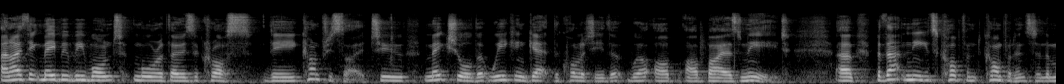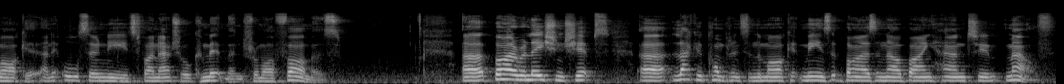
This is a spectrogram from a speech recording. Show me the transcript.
and I think maybe we want more of those across the countryside to make sure that we can get the quality that our, our buyers need. Uh, but that needs confidence in the market and it also needs financial commitment from our farmers. Uh, buyer relationships, uh, lack of confidence in the market means that buyers are now buying hand to mouth,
